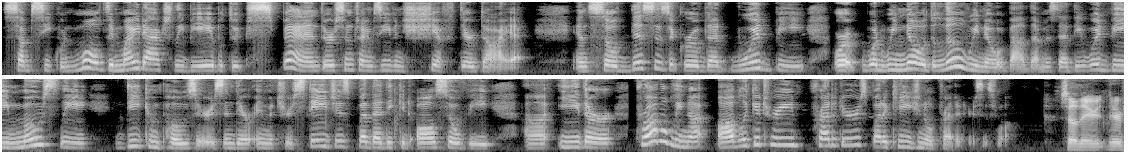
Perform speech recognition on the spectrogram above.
subsequent molds, they might actually be able to expand or sometimes even shift their diet. And so this is a group that would be, or what we know, the little we know about them is that they would be mostly decomposers in their immature stages, but that they could also be uh, either probably not obligatory predators, but occasional predators as well. So they're they're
